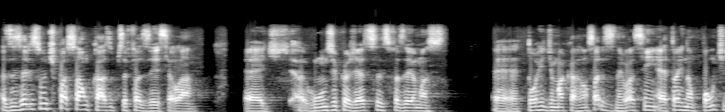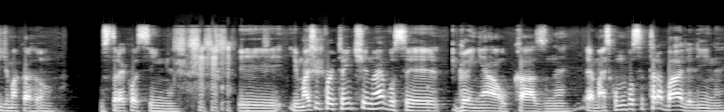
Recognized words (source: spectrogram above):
às vezes eles vão te passar um caso para você fazer, sei lá, é, de, alguns de projetos vocês fazer umas é, torre de macarrão, sabe esses negócios assim? É, torre não, ponte de macarrão. Uns trecos assim, né? e, e o mais importante não é você ganhar o caso, né? É mais como você trabalha ali, né?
